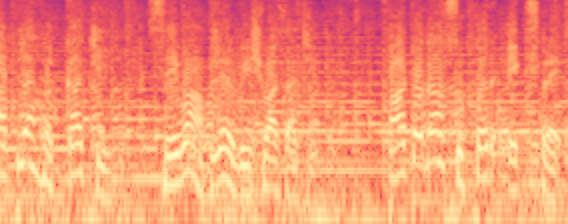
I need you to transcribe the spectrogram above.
आपल्या हक्काची सेवा आपल्या विश्वासाची. Patoda super express.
